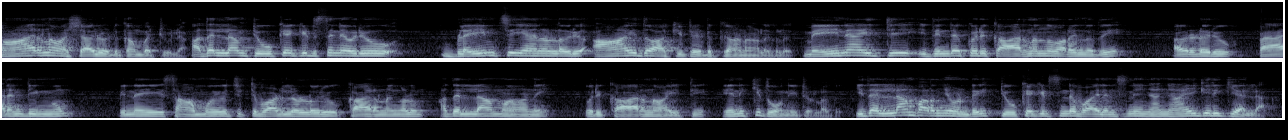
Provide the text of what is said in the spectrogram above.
കാരണവശാലും എടുക്കാൻ പറ്റില്ല അതെല്ലാം ടു കെ കിഡ്സിനെ ഒരു ബ്ലെയിം ചെയ്യാനുള്ള ഒരു ആയുധമാക്കിയിട്ട് എടുക്കുകയാണ് ആളുകൾ മെയിനായിട്ട് ഇതിന്റെയൊക്കെ ഒരു കാരണം എന്ന് പറയുന്നത് അവരുടെ ഒരു പാരന്റിങ്ങും പിന്നെ ഈ സാമൂഹിക ചുറ്റുപാടിലുള്ള ഒരു കാരണങ്ങളും അതെല്ലാമാണ് ഒരു കാരണമായിട്ട് എനിക്ക് തോന്നിയിട്ടുള്ളത്. ഇതെല്ലാം പറഞ്ഞുകൊണ്ട് ടു കെ കിഡ്സിന്റെ വയലൻസിനെ ഞാൻ ന്യായീകരിക്കുകയല്ല.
